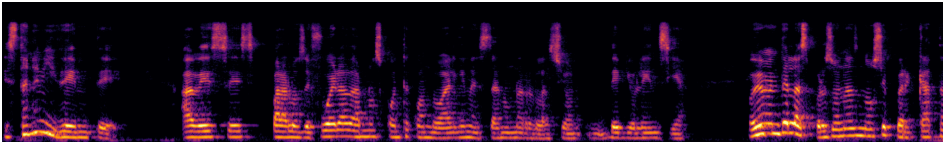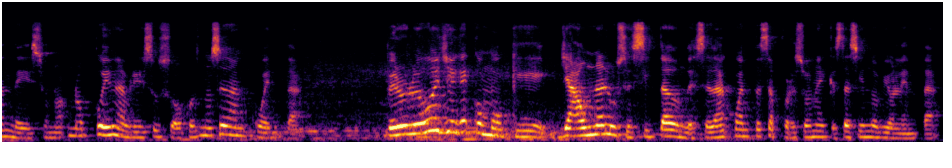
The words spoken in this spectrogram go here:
es tan evidente a veces para los de fuera darnos cuenta cuando alguien está en una relación de violencia. Obviamente las personas no se percatan de eso, no, no pueden abrir sus ojos, no se dan cuenta. Pero luego llega como que ya una lucecita donde se da cuenta esa persona de que está siendo violenta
